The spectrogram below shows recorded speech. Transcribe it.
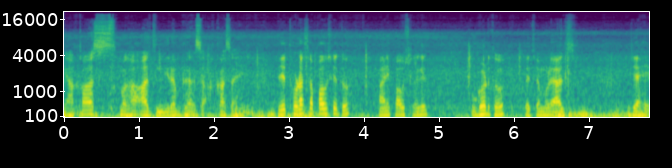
आणि आकाश बघा आज निरभ्र असं आकाश आहे. म्हणजे थोडासा पाऊस येतो आणि पाऊस लगेच उघडतो. त्याच्यामुळे आज जे आहे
